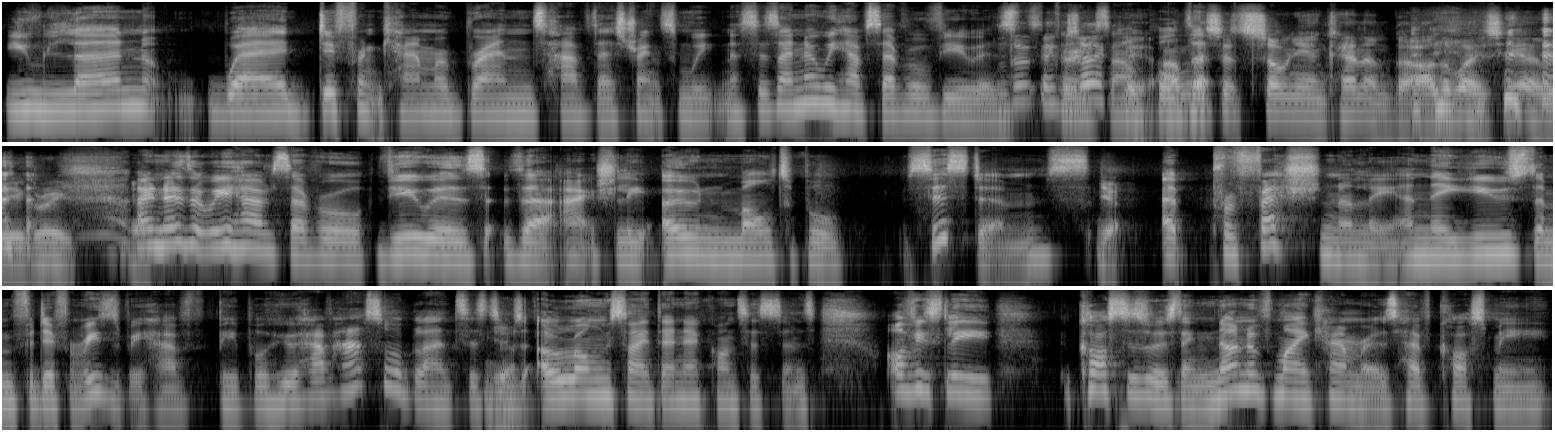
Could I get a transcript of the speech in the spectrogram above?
you learn where different camera brands have their strengths and weaknesses. I know we have several viewers, for example, Unless that, it's Sony and Canon, but otherwise, yeah, we agree. I know that we have several viewers that actually own multiple systems Yeah. uh, professionally and they use them for different reasons. We have people who have Hasselblad systems Yeah. alongside their Nikon systems. Obviously, cost is always thing. None of my cameras have cost me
